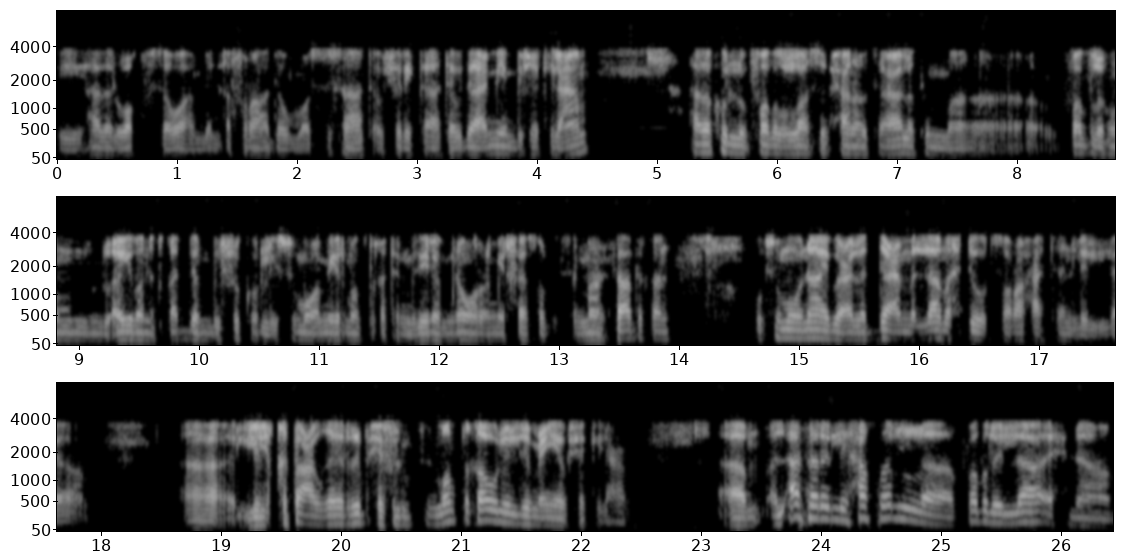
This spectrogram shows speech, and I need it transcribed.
في هذا الوقف سواء من أفراد أو مؤسسات أو شركات أو داعمين بشكل عام. هذا كله بفضل الله سبحانه وتعالى ثم فضلهم أيضا نتقدم بالشكر لسمو أمير منطقة المدينة المنورة الأمير فيصل بن سلمان سابقا وسمو نائبه على الدعم اللامحدود صراحة لل آه، للقطاع الغير ربحي في المنطقة وللجمعية بشكل عام. الأثر اللي حصل بفضل الله إحنا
